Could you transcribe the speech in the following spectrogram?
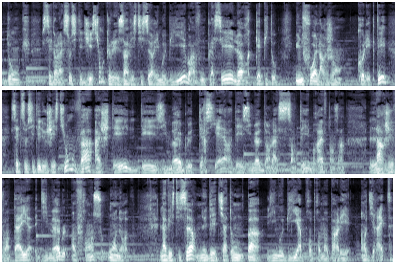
Donc, c'est dans la société de gestion que les investisseurs immobiliers bah, vont placer leurs capitaux. Une fois l'argent collecté, cette société de gestion va acheter des immeubles tertiaires, des immeubles dans la santé, bref, dans un large éventail d'immeubles en France ou en Europe. L'investisseur ne détient donc pas l'immobilier à proprement parler en direct,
